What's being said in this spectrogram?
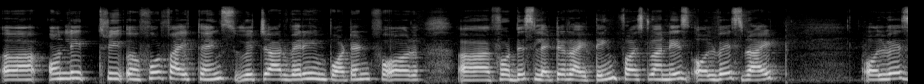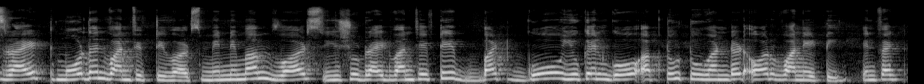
uh, only three uh, four five things which are very important for uh, for this letter writing. First one is always write always write more than 150 words. Minimum words you should write 150 but go you can go up to 200 or 180 in fact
